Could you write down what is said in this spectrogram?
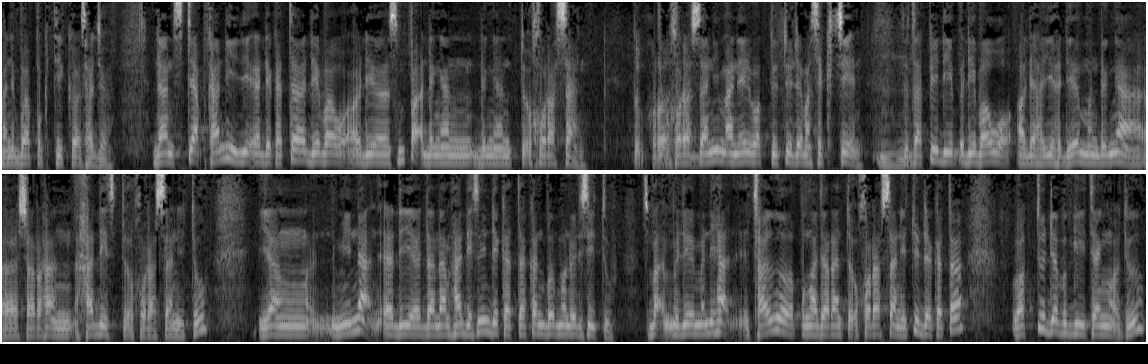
hanya beberapa ketika saja. Dan setiap kali dia, dia kata dia bawa dia sempat dengan dengan Tok Khurasan Tok Khurasan. Khurasan ni maknanya waktu itu dia masih kecil. Mm-hmm. Tetapi dia, dia bawa oleh ayah dia mendengar uh, syarahan hadis Tok Khurasan itu yang minat uh, dia dalam hadis ini dia katakan bermula di situ. Sebab dia melihat cara pengajaran Tok Khurasan itu dia kata waktu dia pergi tengok tu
